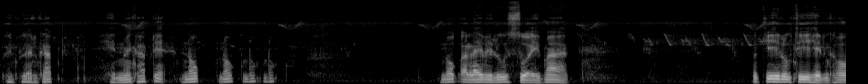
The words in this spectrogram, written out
เพื่อนๆครับ เห็นไหมครับเนี่ยนกนกนกนก นกอะไรไม่รู้สวยมาก เมื่อกี้ลุงทีเห็นเขา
